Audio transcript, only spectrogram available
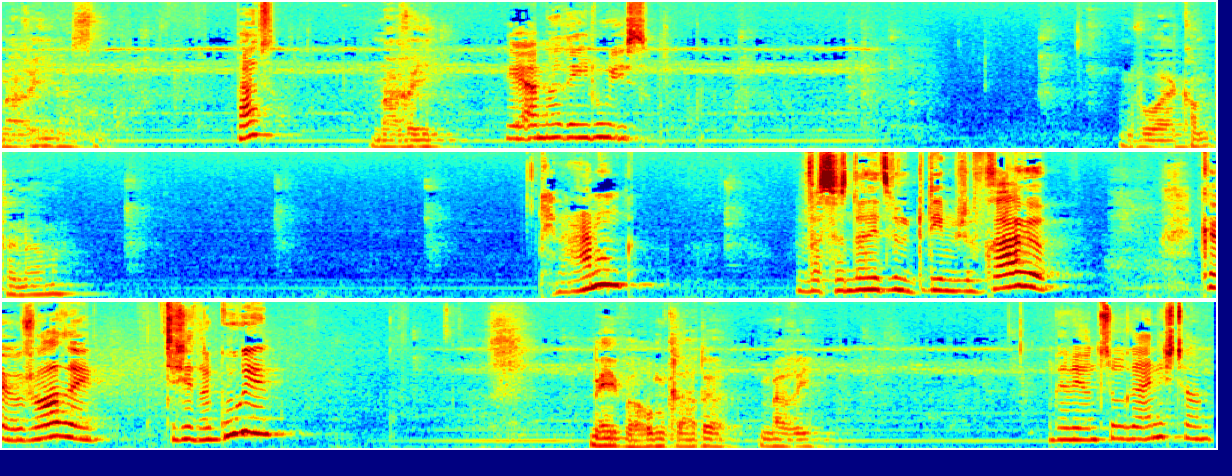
Marie heißt sie. Was? Marie. Ja, Marie-Louise. Und woher kommt der Name? Keine Ahnung. Was ist denn das jetzt für eine dämliche Frage? Kann ja schon sein. Soll ich jetzt mal googeln? Nee, warum gerade Marie? Weil wir uns so geeinigt haben.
